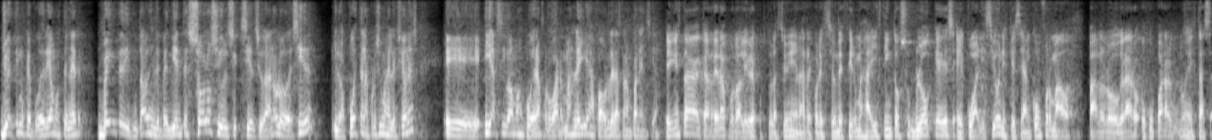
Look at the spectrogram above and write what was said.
Yo estimo que podríamos tener 20 diputados independientes solo si, si el ciudadano lo decide y lo apuesta en las próximas elecciones. Eh, y así vamos a poder aprobar más leyes a favor de la transparencia. En esta carrera por la libre postulación y en la recolección de firmas hay distintos bloques, eh, coaliciones que se han conformado para lograr ocupar algunas de estas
